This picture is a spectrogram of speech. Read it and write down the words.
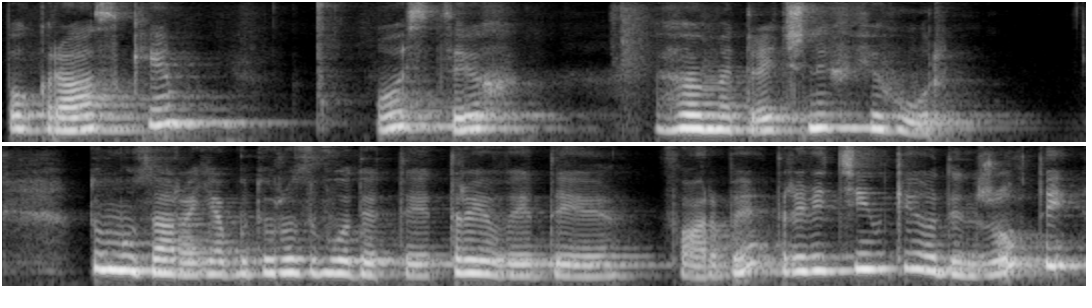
покраски ось цих геометричних фігур. Тому зараз я буду розводити три види фарби, три відтінки, один жовтий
